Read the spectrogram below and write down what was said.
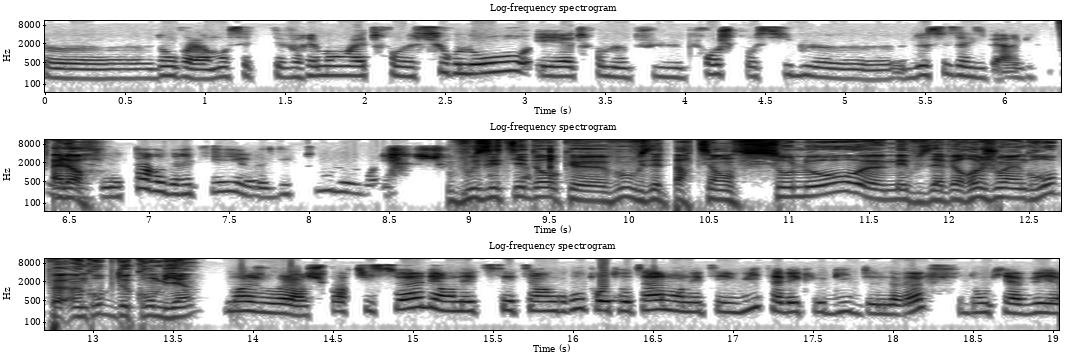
euh, donc voilà, moi c'était vraiment être sur l'eau et être le plus proche possible euh, de ces icebergs. Alors je n'ai pas regretté euh, du tout le voyage. Vous étiez donc, euh, vous, vous êtes parti en solo, mais vous avez rejoint un groupe. Un groupe de combien? Moi je voilà, je suis partie seule et on c'était un groupe au total, on était huit avec le guide de neuf. Donc il y avait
